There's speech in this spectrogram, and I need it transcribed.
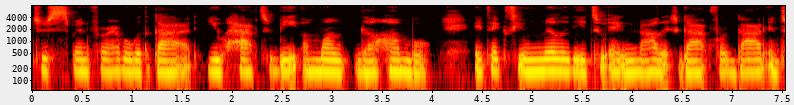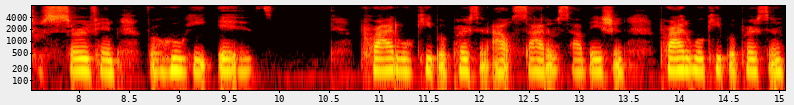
to spend forever with God, you have to be among the humble. It takes humility to acknowledge God for God and to serve Him for who He is. Pride will keep a person outside of salvation. Pride will keep a person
